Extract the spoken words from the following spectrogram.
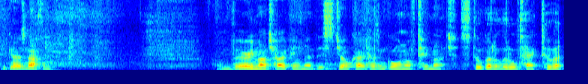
Here goes nothing. I'm very much hoping that this gel coat hasn't gone off too much. It's still got a little tack to it.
